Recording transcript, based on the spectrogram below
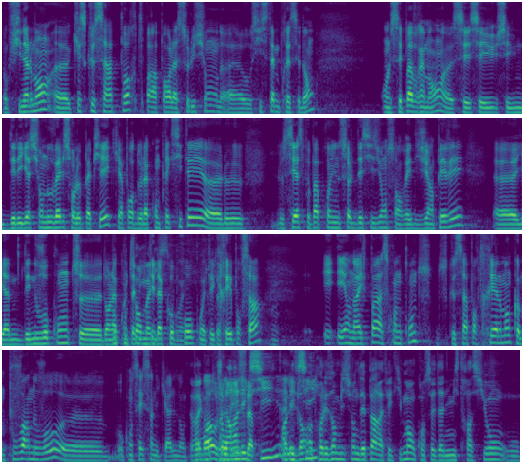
Donc finalement, euh, qu'est-ce que ça apporte par rapport à la solution euh, au système précédent? On ne le sait pas vraiment. Euh, c'est une délégation nouvelle sur le papier qui apporte de la complexité. Euh, le, CS ne peut pas prendre une seule décision sans rédiger un PV. Euh, il y a des nouveaux comptes dans la comptabilité de la CoPro qui ont été créés pour ça. Et, on n'arrive pas à se rendre compte de ce que ça apporte réellement comme pouvoir nouveau au conseil syndical. Donc pour moi, aujourd'hui, Alexis, Alexis... entre les ambitions de départ, effectivement, au conseil d'administration, où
